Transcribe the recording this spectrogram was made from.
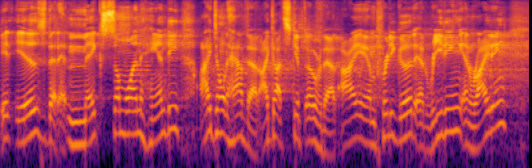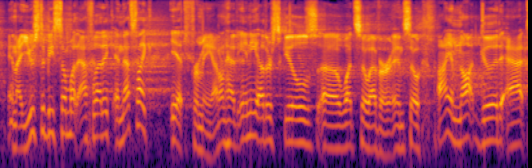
it is that makes someone handy, I don't have that. I got skipped over that. I am pretty good at reading and writing and I used to be somewhat athletic, and that's like it for me. I don't have any other skills uh, whatsoever. And so I am not good at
